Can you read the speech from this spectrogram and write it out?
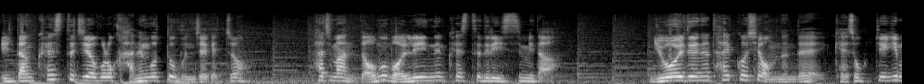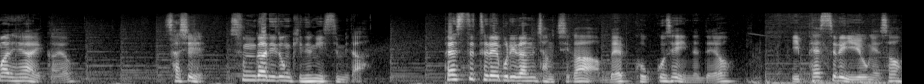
일단 퀘스트 지역으로 가는 것도 문제겠죠? 하지만 너무 멀리 있는 퀘스트들이 있습니다. 뉴월드에는 탈 것이 없는데 계속 뛰기만 해야 할까요? 사실 순간이동 기능이 있습니다. fast travel이라는 장치가 맵 곳곳에 있는데요. 이 패스를 이용해서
